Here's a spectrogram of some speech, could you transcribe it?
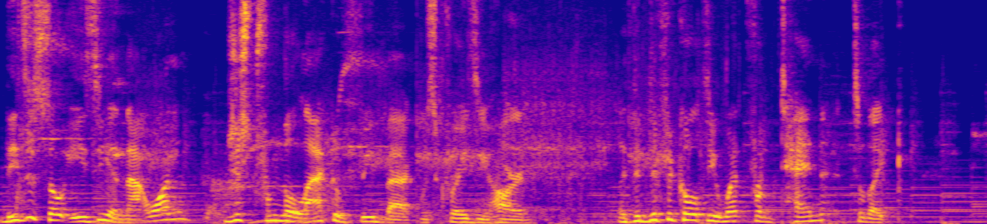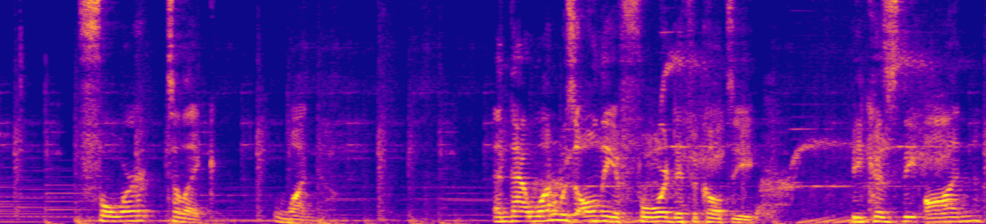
These are so easy, and that one, just from the lack of feedback, was crazy hard. Like the difficulty went from 10 to like 4 to like 1. And that one was only a 4 difficulty because the on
